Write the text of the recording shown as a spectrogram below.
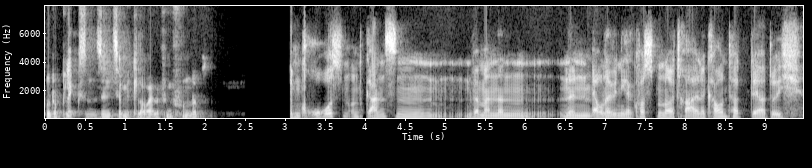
Oder Plexen sind es ja mittlerweile 500. Im Großen und Ganzen, wenn man einen, einen, mehr oder weniger kostenneutralen Account hat, der durch,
